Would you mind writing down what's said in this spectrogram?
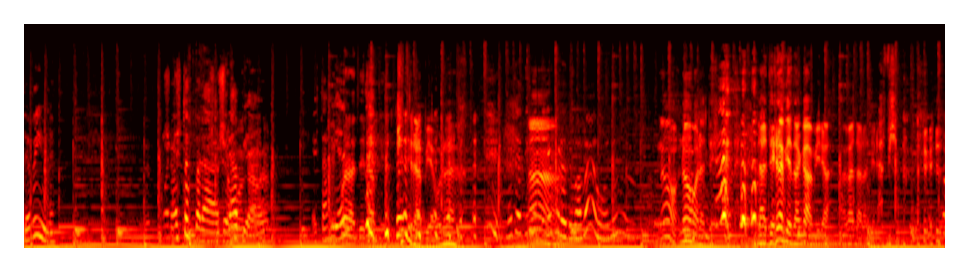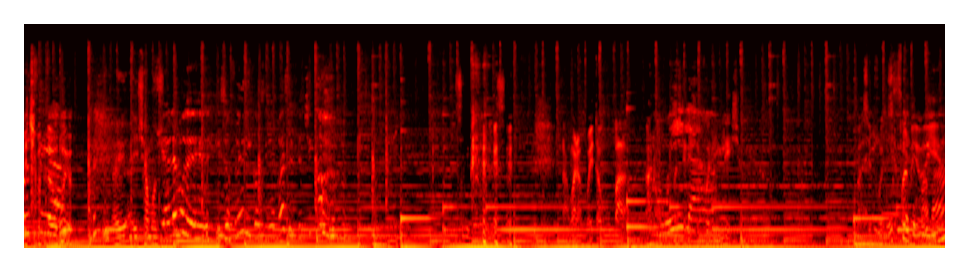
Terrible. Bueno, esto es para terapia. acá, ¿eh? ¿Estás Es bien? para terapia. ¿Qué terapia, boludo? ¿No te Ah. el teléfono tu mamá, boludo? No, no, la, te- la terapia está acá, mira. Acá está la terapia. O sea. Ahí, ahí llamo Si hablamos de, de esquizofrénicos y demás, este chico. No, bueno, pues está ocupado. Ah, no, Abuela. se fue a la iglesia. Va, se fue, se fue al ¿Iglesia tu mediodía.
